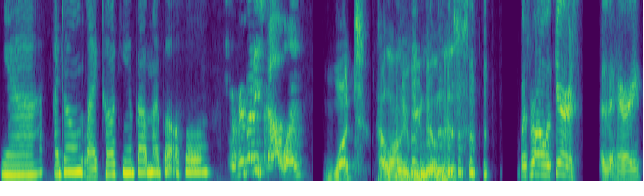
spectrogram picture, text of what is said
Yeah, I don't like talking about my butthole. Everybody's got one. What? How long have you known this? What's wrong with yours? Is it hairy?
